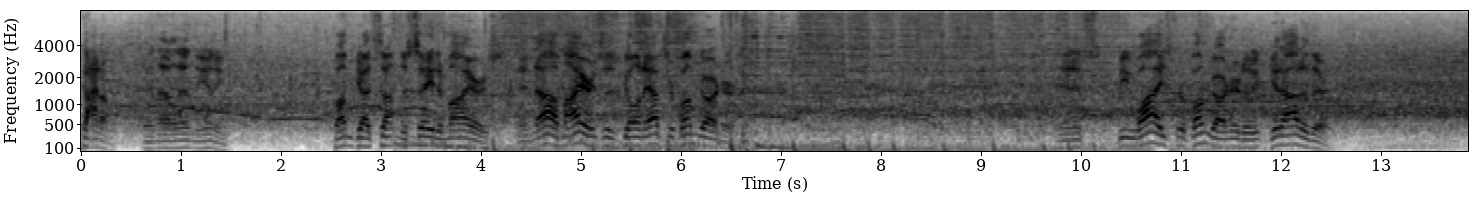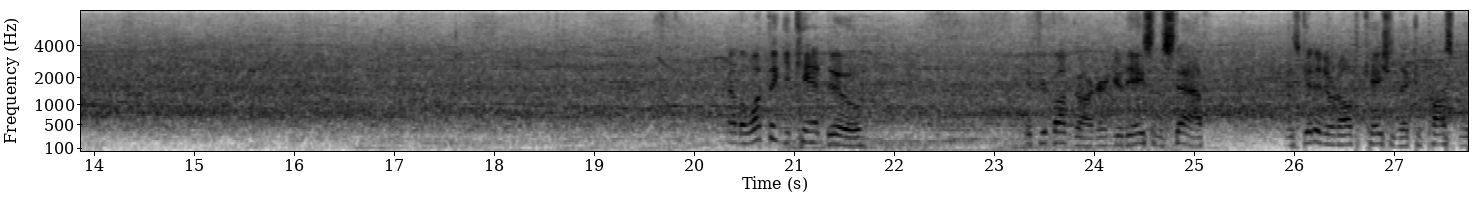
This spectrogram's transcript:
Got him. And that'll end the inning. Bum got something to say to Myers. And now Myers is going after Bumgarner. And it's be wise for Bumgarner to get out of there. Now, the one thing you can't do if you're Bumgarner and you're the ace of the staff is get into an altercation that could possibly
